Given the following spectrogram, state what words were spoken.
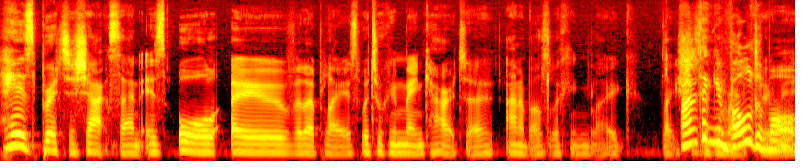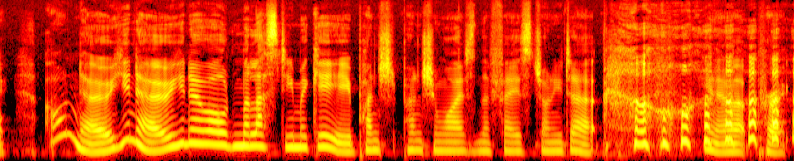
His British accent is all over the place. We're talking main character. Annabelle's looking like like. I'm thinking looking right through Voldemort. Oh no, you know, you know, old Molesty McGee punch, punching wives in the face, Johnny Depp. you know that prick.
